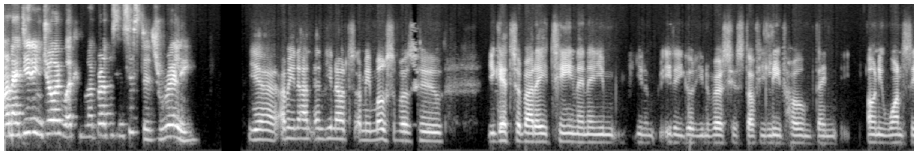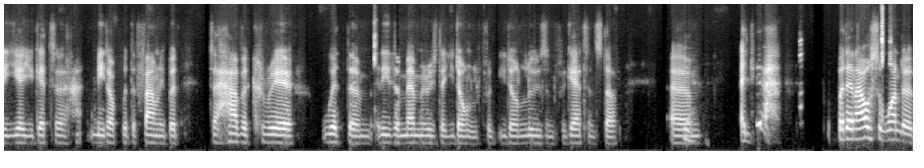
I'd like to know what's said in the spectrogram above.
And i did enjoy working with my brothers and sisters really. Yeah i mean and, and you know i mean most of us who you get to about 18 and then you you know either you go to university or stuff you leave home then only once a year you get to ha- meet up with the family, but to have a career with them, these are memories that you don't you don't lose and forget and stuff. Um, yeah. I, but then I also wonder,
